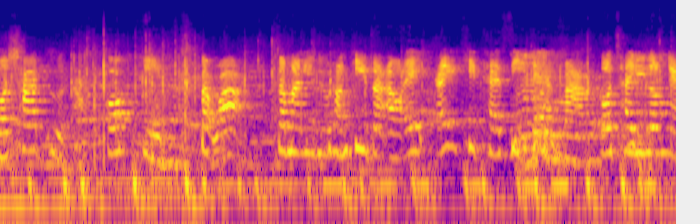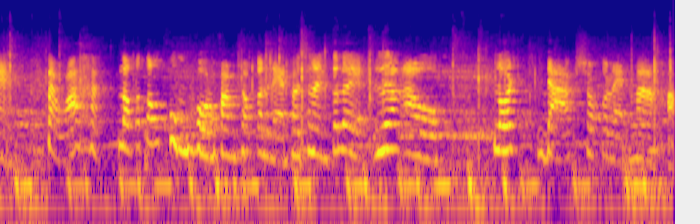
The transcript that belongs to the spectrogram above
รสชาติอื่นอะก็กินแต่ว่าจะมารีวิวทั้งทีจะเอาไอ้ไอ้คิดแคทสีแดงมามันก็ใช่เรื่องไงแต่ว่าเราก็ต้องคุมโทนความช็อกโกแลตเพราะฉะนั้นก็เลยเลือกเอารสดาร์กช็อกโกแลตมาค่ะซึ่ง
